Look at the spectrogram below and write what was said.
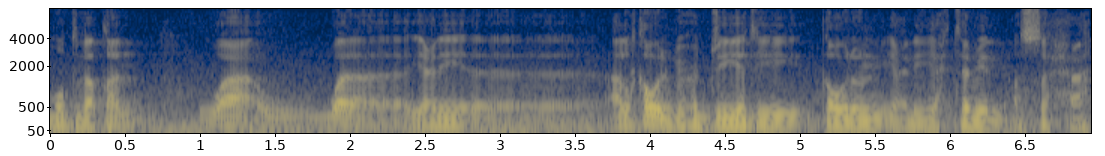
مطلقا. ويعني القول بحجيته قول يعني يحتمل الصحة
